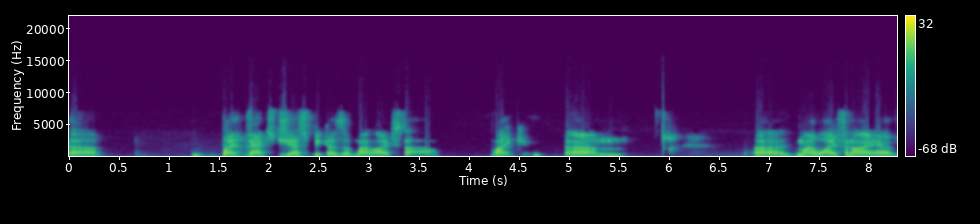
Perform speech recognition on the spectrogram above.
uh, but that's just because of my lifestyle. Like, um, uh, my wife and I have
